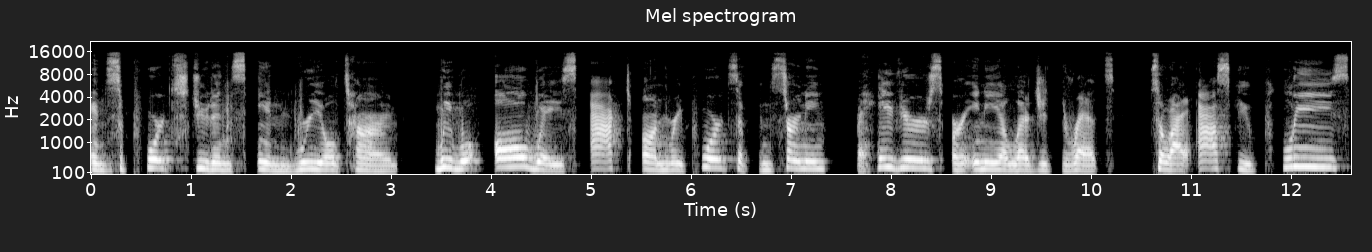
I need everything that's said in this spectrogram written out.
and support students in real time. We will always act on reports of concerning behaviors or any alleged threats. So I ask you, please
